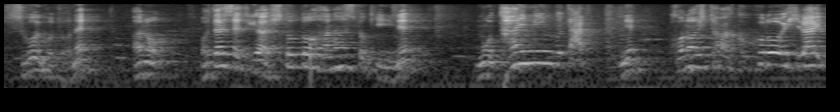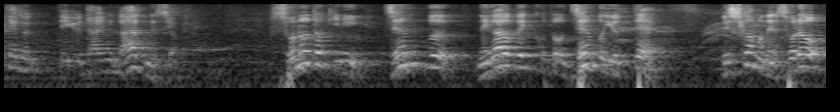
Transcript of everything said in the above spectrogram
すごいことをね。あの私たちが人と話す時にねもうタイミングだねこの人は心を開いてるっていうタイミングがあるんですよ。その時に全部願うべきことを全部言ってでしかもねそれを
